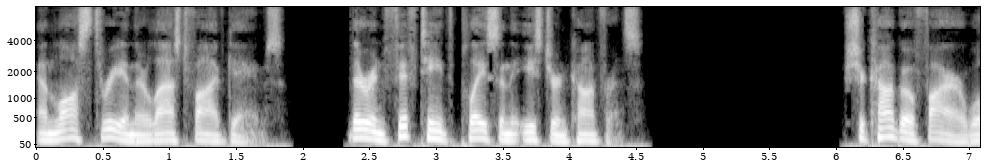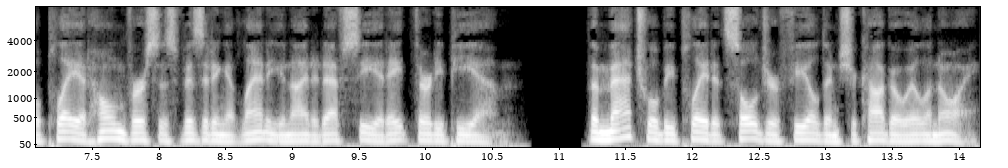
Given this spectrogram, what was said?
and lost 3 in their last 5 games. They're in 15th place in the Eastern Conference. Chicago Fire will play at home versus visiting Atlanta United FC at 8:30 p.m. The match will be played at Soldier Field in Chicago, Illinois.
